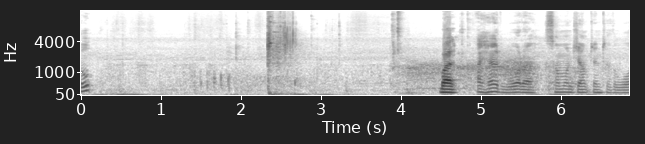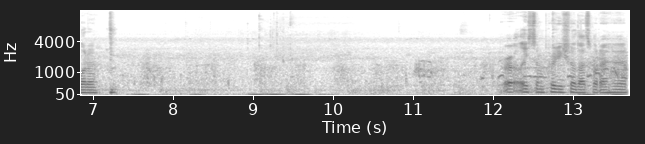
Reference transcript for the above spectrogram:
Oh. What? I heard water. Someone jumped into the water. Least I'm pretty sure that's what I heard.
